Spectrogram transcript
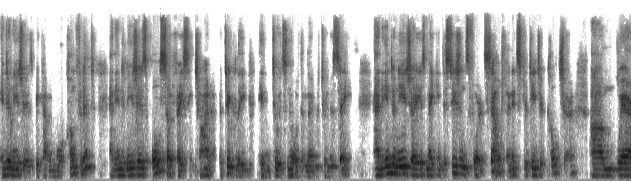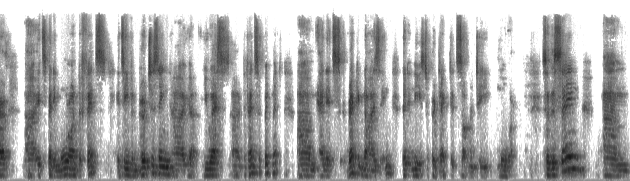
Indonesia is becoming more confident, and Indonesia is also facing China, particularly in, to its north in the Sea. And Indonesia is making decisions for itself and its strategic culture um, where uh, it's spending more on defense. It's even purchasing uh, US uh, defense equipment, um, and it's recognizing that it needs to protect its sovereignty more. So the same um,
